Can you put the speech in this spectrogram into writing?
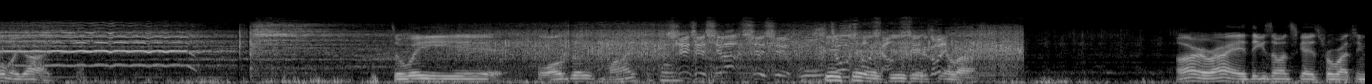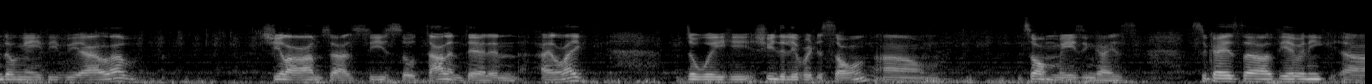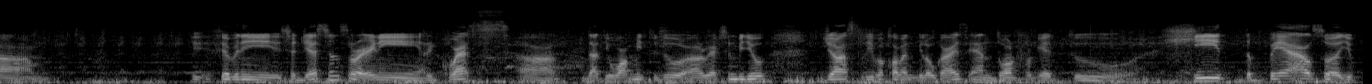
Oh my god. The way all the microphone. 谢谢希拉，谢谢五洲畅想，谢谢各位。Alright, thank you so much guys for watching Dong TV. I love Shila Hamza. She's so talented and I like the way he she delivered the song. Um, it's so amazing guys. So guys, uh, if you have any um, if you have any suggestions or any requests uh, that you want me to do a reaction video just leave a comment below guys. And don't forget to hit the bell so you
